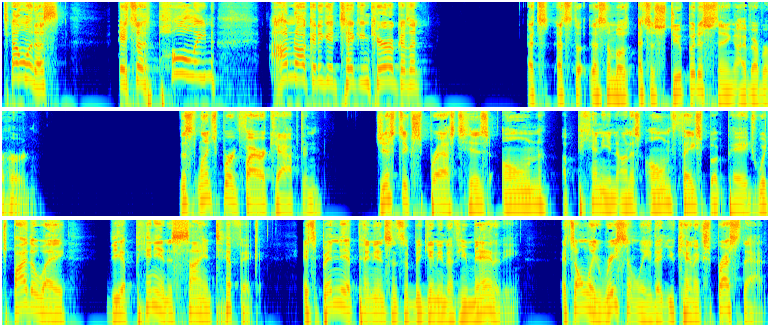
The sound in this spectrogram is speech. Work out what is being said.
telling us it's appalling. I'm not going to get taken care of because that's that's the that's the most that's the stupidest thing I've ever heard. This Lynchburg fire captain just expressed his own opinion on his own Facebook page, which, by the way, the opinion is scientific. It's been the opinion since the beginning of humanity. It's only recently that you can't express that.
